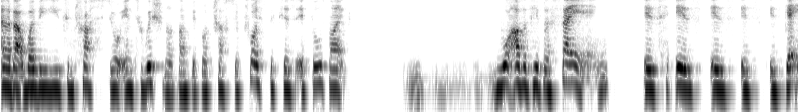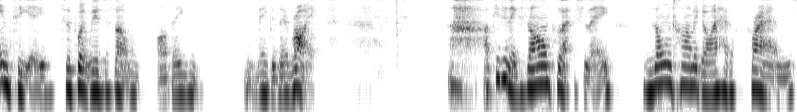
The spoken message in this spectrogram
and about whether you can trust your intuition or something or trust your choice because it feels like what other people are saying is is is is is getting to you to the point where you're just like are they maybe they're right i'll give you an example actually a long time ago i had a friend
